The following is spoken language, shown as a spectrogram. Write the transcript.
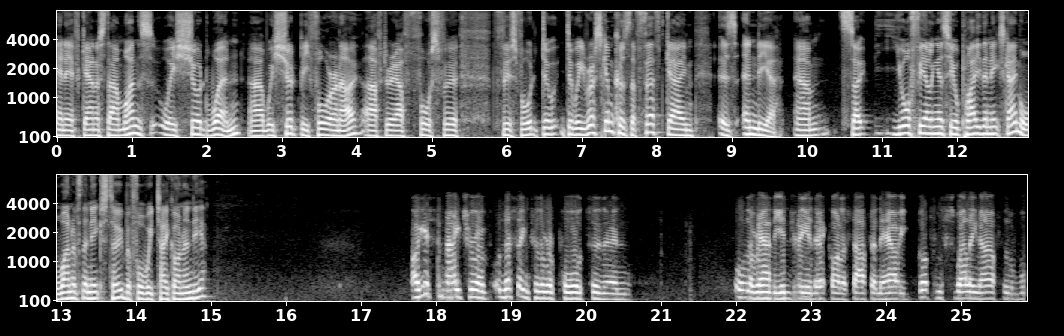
and Afghanistan, ones we should win. Uh, we should be 4 0 after our first four. Do, do we risk him? Because the fifth game is India. Um, so your feeling is he'll play the next game or one of the next two before we take on India? I guess the nature of listening to the reports and, and all around the injury and that kind of stuff, and how he got some swelling after the,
